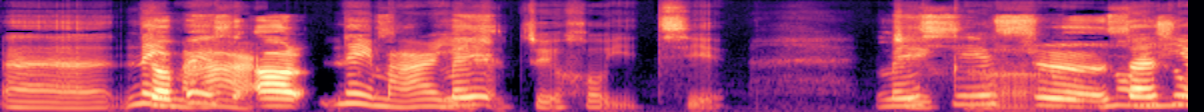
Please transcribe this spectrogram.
呃，内马尔，内马尔也是最后一届，梅西是诺三十五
